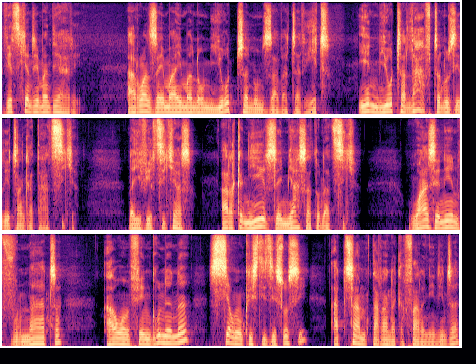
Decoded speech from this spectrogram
Averintsika indray mandeha ary, ary ho an'izay mahay manao mihoatra noho ny zavatra rehetra, eny mihoatra lavitra noho izay rehetra angatahantsika na heverintsika aza, araka ny hery izay miasa ato anatintsika. Ho azy anie ny voninahitra ao amin'ny Fiangonana sy ao amin'i Kristy Jesosy hatramin'ny taranaka farany indrindra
